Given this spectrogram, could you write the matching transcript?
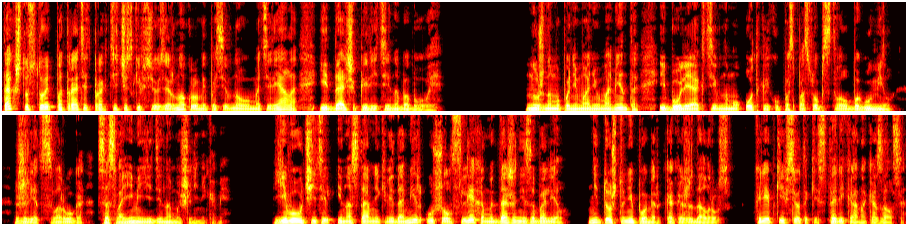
Так что стоит потратить практически все зерно, кроме посевного материала, и дальше перейти на бобовые. Нужному пониманию момента и более активному отклику поспособствовал Богумил, жрец Сварога, со своими единомышленниками. Его учитель и наставник Ведомир ушел с лехом и даже не заболел. Не то что не помер, как ожидал Рус. Крепкий все-таки старикан оказался.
